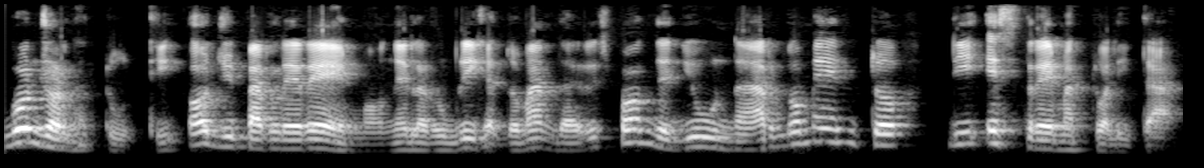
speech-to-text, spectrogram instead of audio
Buongiorno a tutti, oggi parleremo nella rubrica Domanda e risponde di un argomento di estrema attualità.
